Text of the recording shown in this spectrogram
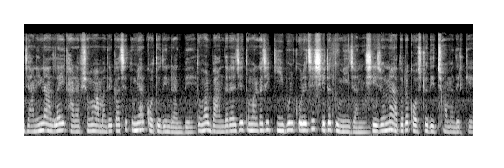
জানি না আল্লাহ এই খারাপ সময় আমাদের কাছে তুমি আর কতদিন রাখবে। তোমার বান্দারা যে তোমার কাছে কি ভুল করেছে সেটা তুমিই জানো। সেই জন্য এতটা কষ্ট দিচ্ছ আমাদেরকে।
